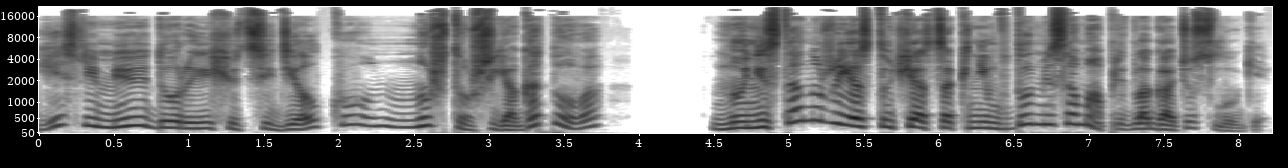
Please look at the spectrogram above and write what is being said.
Если Мюидоры ищут сиделку, ну что ж, я готова. Но не стану же я стучаться к ним в доме сама предлагать услуги.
